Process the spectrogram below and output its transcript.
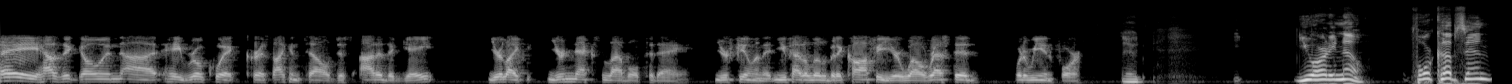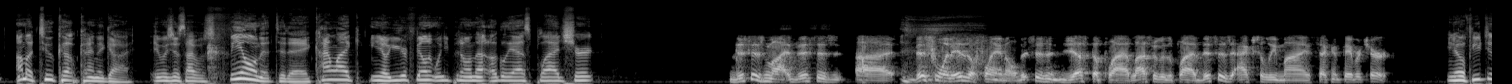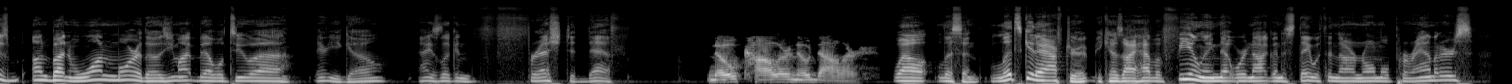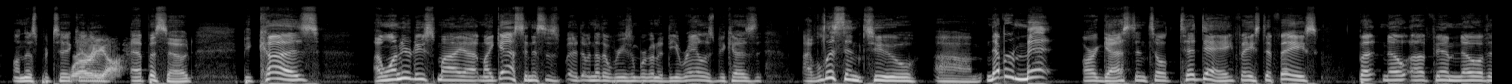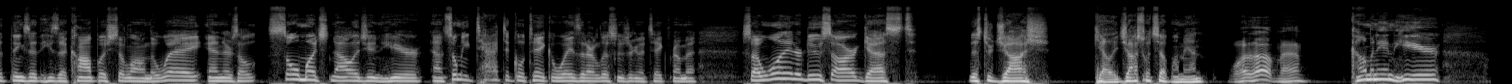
Hey, how's it going? Uh, hey, real quick, Chris, I can tell just out of the gate, you're like, you're next level today. You're feeling it. You've had a little bit of coffee. You're well rested. What are we in for? Dude, you already know. Four cups in, I'm a two cup kind of guy. It was just, I was feeling it today. Kind of like, you know, you're feeling it when you put on that ugly ass plaid shirt. This is my, this is, uh, this one is a flannel. This isn't just a plaid. Last week was a plaid. This is actually my second favorite shirt. You know, if you just unbutton one more of those, you might be able to, uh, there you go. Now he's looking fresh to death. No collar, no dollar. Well, listen, let's get after it because I have a feeling that we're not going to stay within our normal parameters on this particular episode because I want to introduce my uh, my guest, and this is another reason we're going to derail is because I've listened to, um, never met our guest until today, face to face, but know of him, know of the things that he's accomplished along the way, and there's a, so much knowledge in here and so many tactical takeaways that our listeners are going to take from it. So I want to introduce our guest, Mr. Josh Kelly. Josh, what's up, my man? What up, man? Coming in here,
